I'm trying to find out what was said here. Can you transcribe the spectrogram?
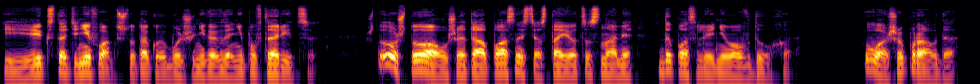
И, кстати, не факт, что такое больше никогда не повторится. Что-что, а уж эта опасность остается с нами до последнего вдоха. Ваша правда,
